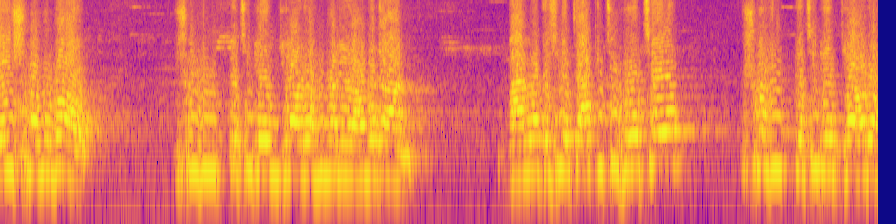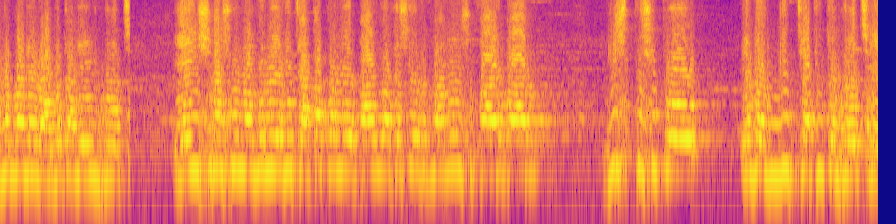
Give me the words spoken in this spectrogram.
এই সমবায়, শহীদ প্রেসিডেন্ট জিয়াউর রহমানের অবদান বাংলাদেশে যা কিছু হয়েছে, শহীদ প্রেসিডেন্ট জিয়াউর রহমানের অবদানেই হয়েছে। এই শাসন আমলের যাতাপনে বাংলাদেশের মানুষ বারবার নিষ্পেষিত এবং নির্যাতিত হয়েছে।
